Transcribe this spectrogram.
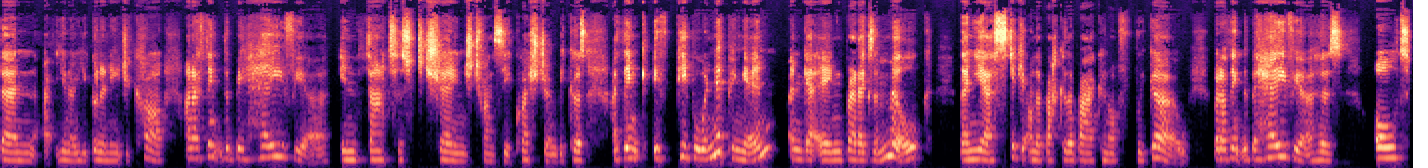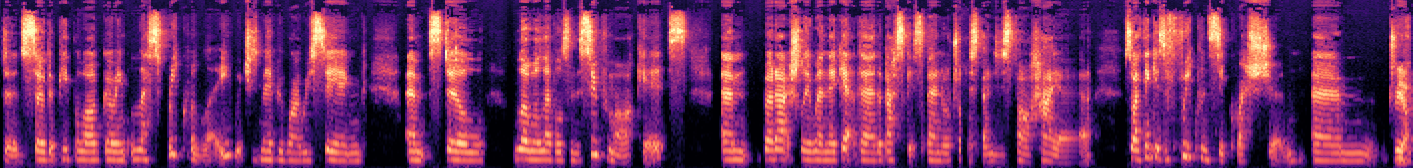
then you know you're going to need your car. And I think the behaviour in that has changed. To answer your question, because I think if people were nipping in and getting bread, eggs, and milk, then yes, stick it on the back of the bag and off we go. But I think the behaviour has altered so that people are going less frequently, which is maybe why we're seeing um, still lower levels in the supermarkets. Um, but actually, when they get there, the basket spend or trolley spend is far higher. So I think it's a frequency question um, driven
